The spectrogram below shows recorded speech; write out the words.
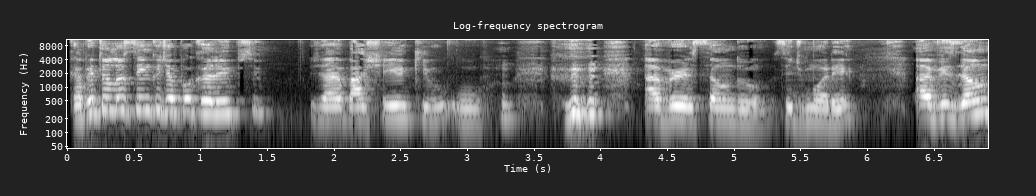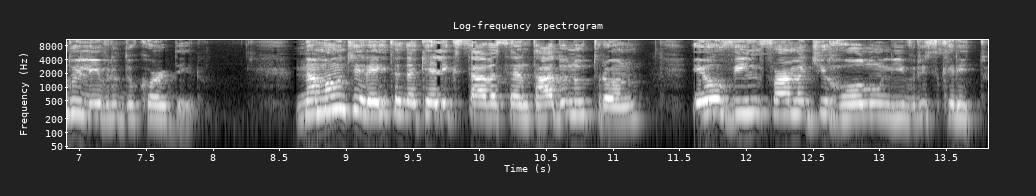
Capítulo 5 de Apocalipse. Já baixei aqui o, o a versão do Cid Moreira. A visão do livro do Cordeiro. Na mão direita daquele que estava sentado no trono, eu vi em forma de rolo um livro escrito.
